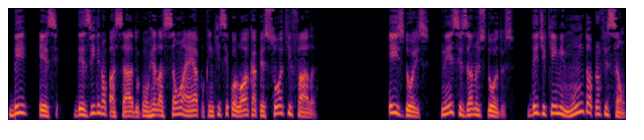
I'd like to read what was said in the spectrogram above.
B. Esse, designa o passado com relação à época em que se coloca a pessoa que fala. Ex 2. Nesses anos todos, dediquei-me muito à profissão.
